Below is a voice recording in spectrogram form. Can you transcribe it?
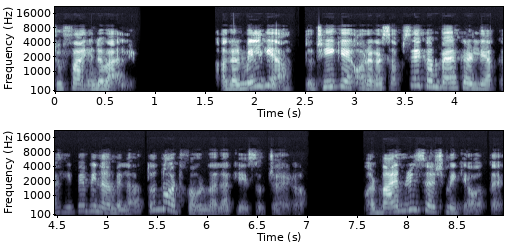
टू फाइंड अ वैल्यू अगर मिल गया तो ठीक है, और अगर सबसे कंपेयर कर लिया, कहीं पे भी ना मिला तो नॉट फाउंड वाला केस हो जाएगा। और बाइनरी सर्च में क्या होता है?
